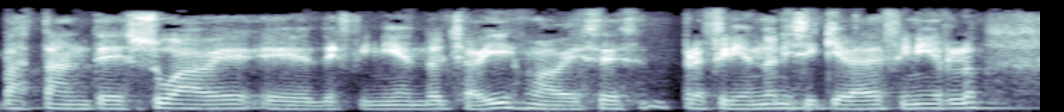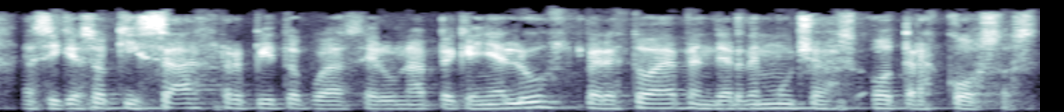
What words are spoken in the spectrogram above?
bastante suave eh, definiendo el chavismo, a veces prefiriendo ni siquiera definirlo. Así que eso quizás, repito, pueda ser una pequeña luz, pero esto va a depender de muchas otras cosas.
